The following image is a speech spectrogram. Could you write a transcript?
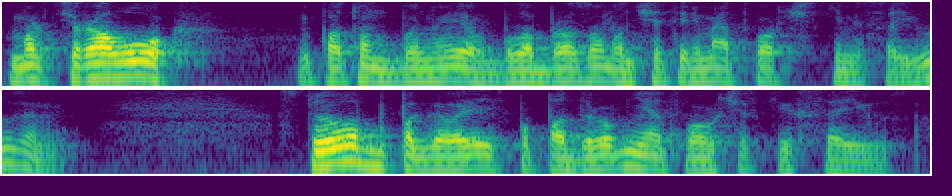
мартиролог и потом БНФ был образован четырьмя творческими союзами, стоило бы поговорить поподробнее о творческих союзах.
